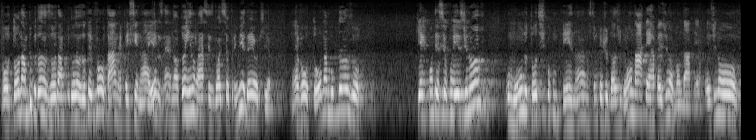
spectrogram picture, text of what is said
Voltou Nabucodonosor, Nabucodonosor teve que voltar, né, para ensinar eles, né? Não, estou indo lá, vocês gostam de ser oprimido? Aí eu aqui, ó. Né? Voltou Nabucodonosor. O que aconteceu com eles de novo? O mundo todo ficou com pena. Ah, nós temos que ajudar os judeus. Vamos dar uma terra para eles de novo, vamos dar uma terra para eles de novo.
